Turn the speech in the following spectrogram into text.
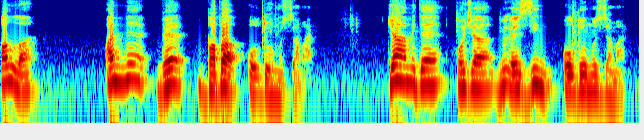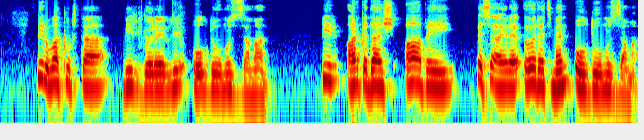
Allah anne ve baba olduğumuz zaman, camide hoca, müezzin olduğumuz zaman, bir vakıfta bir görevli olduğumuz zaman, bir arkadaş, ağabey vesaire öğretmen olduğumuz zaman,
